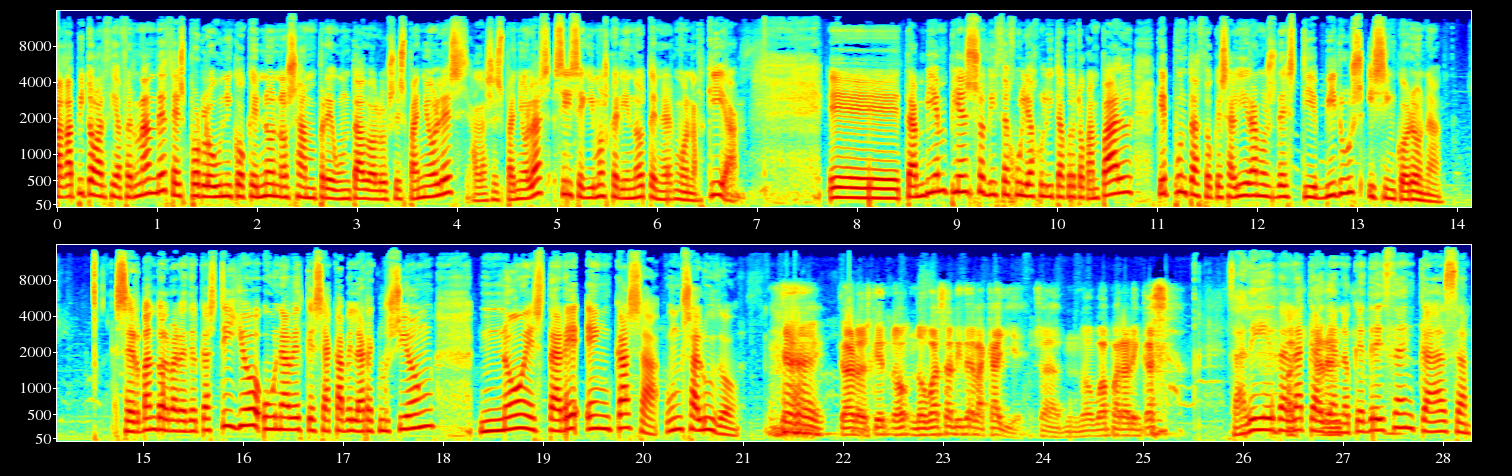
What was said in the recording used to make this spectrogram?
Agapito García Fernández es por lo único que no nos han preguntado a los españoles, a las españolas, si seguimos queriendo tener monarquía. Eh, también pienso, dice Julia Julita Coto Campal, qué puntazo que saliéramos de este virus y sin corona. Servando Álvarez del Castillo, una vez que se acabe la reclusión, no estaré en casa. Un saludo. claro, es que no, no va a salir de la calle, o sea, no va a parar en casa. Salir de la calle, no quedéis en casa.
